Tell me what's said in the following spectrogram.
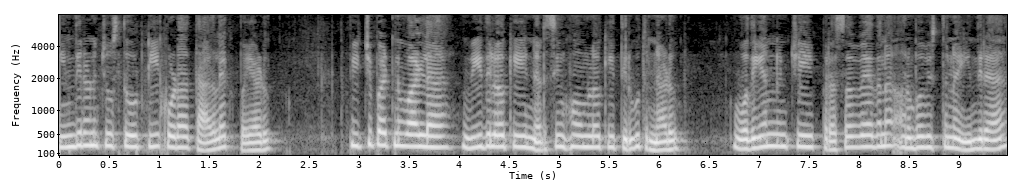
ఇందిరను చూస్తూ టీ కూడా తాగలేకపోయాడు. పిచ్చి పట్టిన వాళ్ళ వీధిలోకి నర్సింగ్ హోంలోకి తిరుగుతున్నాడు. ఉదయం నుంచి ప్రసవ వేదన అనుభవిస్తున్న ఇందిర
